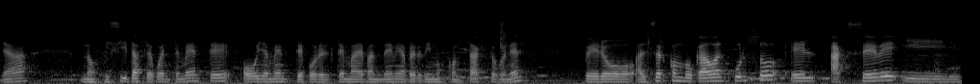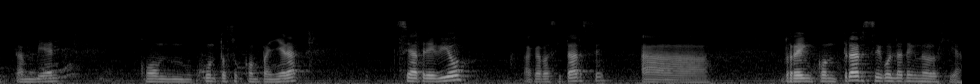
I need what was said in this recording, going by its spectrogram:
¿ya? Nos visita frecuentemente, obviamente por el tema de pandemia perdimos contacto con él, pero al ser convocado al curso, él accede y también junto a sus compañeras, se atrevió a capacitarse, a reencontrarse con la tecnología.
